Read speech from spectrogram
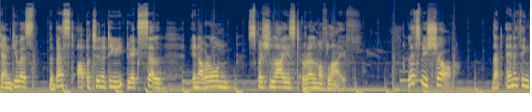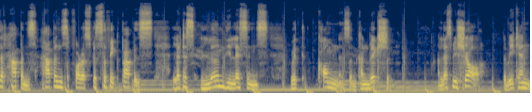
can give us the best opportunity to excel in our own specialized realm of life. Let's be sure that anything that happens happens for a specific purpose. Let us learn the lessons with calmness and conviction. And let's be sure that we can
